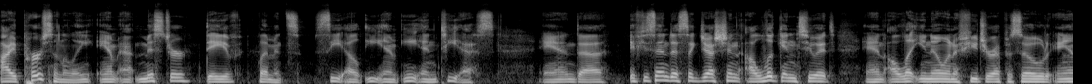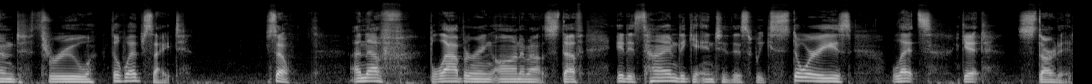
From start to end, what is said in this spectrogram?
I personally am at Mr. Dave Clements, C L E M E N T S. And uh, if you send a suggestion, I'll look into it and I'll let you know in a future episode and through the website. So, enough blabbering on about stuff. It is time to get into this week's stories. Let's get started.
